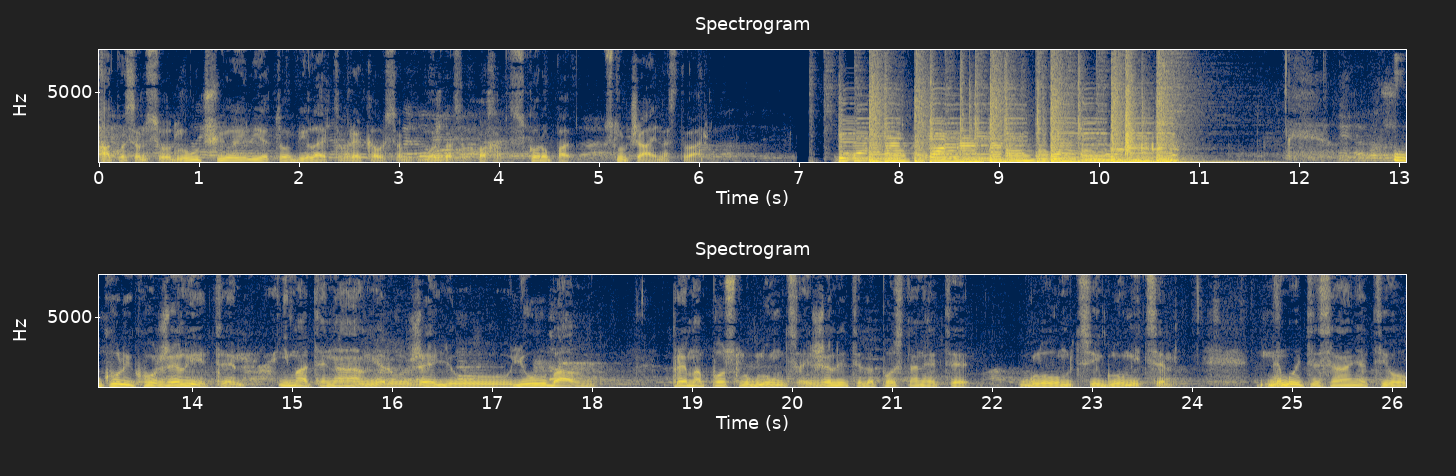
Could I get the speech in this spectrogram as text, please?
Ako sam se odlučio ili je to bila, eto, rekao sam, možda sam pa, skoro pa slučajna stvar. Ukoliko želite, imate namjeru, želju, ljubav, prema poslu glumca i želite da postanete glumci, glumice, nemojte sanjati o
